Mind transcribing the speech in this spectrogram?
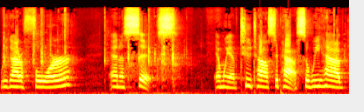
we got a four and a six. And we have two tiles to pass. So we have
